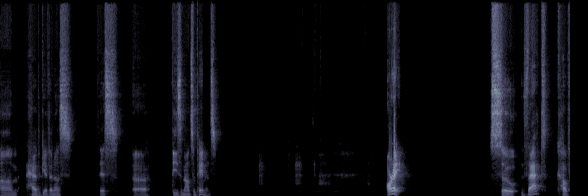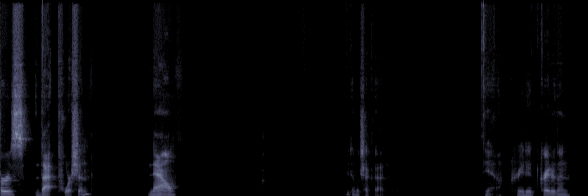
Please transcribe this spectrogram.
um, have given us this uh, these amounts of payments. All right. So that covers that portion. Now, let me double check that. Yeah, created greater than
